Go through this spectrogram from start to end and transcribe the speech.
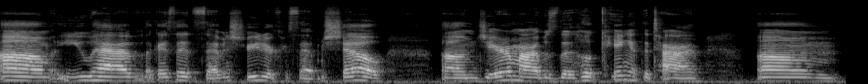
Um, you have, like I said, Sevyn Streeter, Chrisette Michele. Um, Jeremiah was the hook king at the time. Um,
